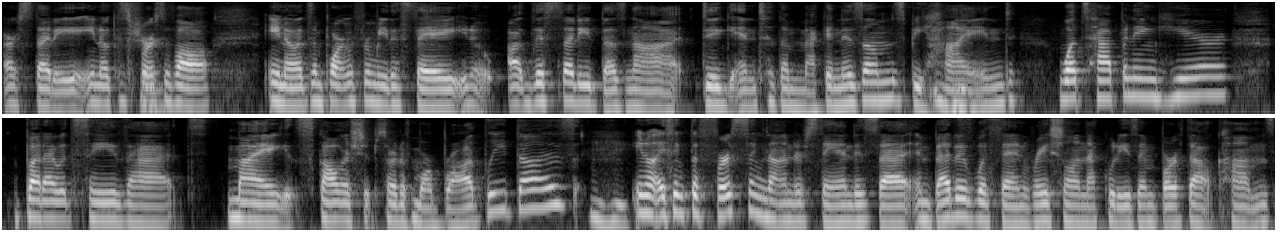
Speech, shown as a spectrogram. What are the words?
our study, you know, because sure. first of all, you know, it's important for me to say, you know, uh, this study does not dig into the mechanisms behind mm-hmm. what's happening here, but I would say that my scholarship sort of more broadly does. Mm-hmm. You know, I think the first thing to understand is that embedded within racial inequities and birth outcomes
